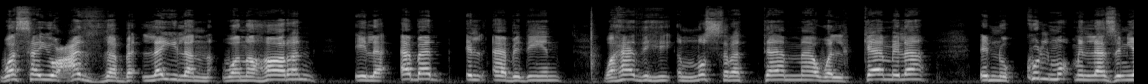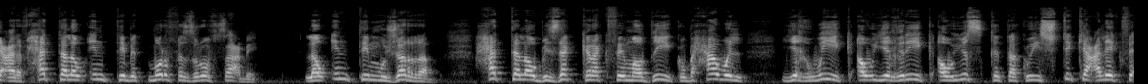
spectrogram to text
وسيعذب ليلا ونهارا إلى أبد الآبدين وهذه النصرة التامة والكاملة إنه كل مؤمن لازم يعرف حتى لو أنت بتمر في ظروف صعبة لو أنت مجرب حتى لو بذكرك في ماضيك وبحاول يغويك أو يغريك أو يسقطك ويشتكي عليك في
